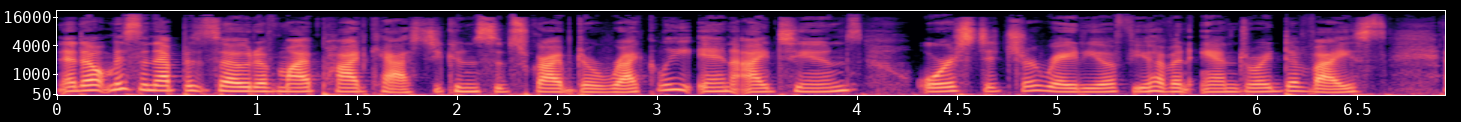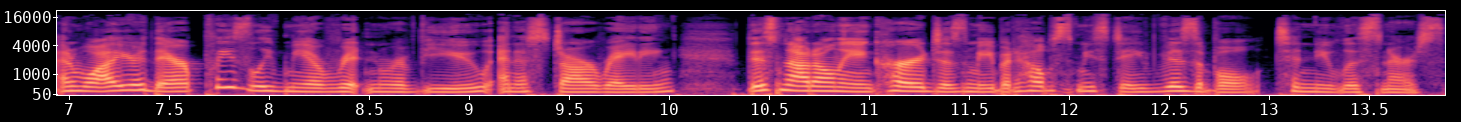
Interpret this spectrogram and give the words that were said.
Now, don't miss an episode of my podcast. You can subscribe directly in iTunes or Stitcher Radio if you have an Android device. And while you're there, please leave me a written review and a star rating. This not only encourages me, but helps me stay visible to new listeners.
